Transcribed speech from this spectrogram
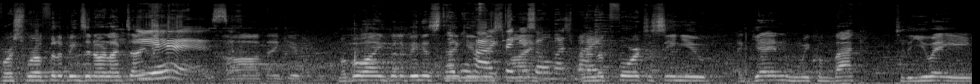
First world Philippines in our lifetime? Yes. Ah, thank you. Mabuhay Pilipinas. Thank you, Mabuhay. Miss Thank you so much, And I look forward to seeing you again when we come back to the UAE.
